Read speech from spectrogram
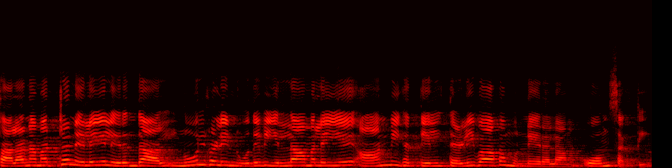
சலனமற்ற நிலையில் இருந்தால் நூல்களின் உதவி இல்லாமலேயே ஆன்மீகத்தில் தெளிவாக முன்னேறலாம். ஓம் சக்தி.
